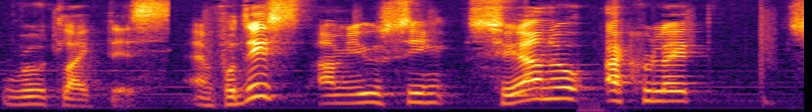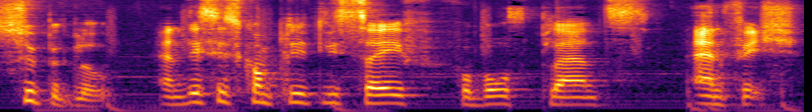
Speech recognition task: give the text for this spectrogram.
root like this. And for this I'm using cyanoacrylate super glue and this is completely safe for both plants and fish.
